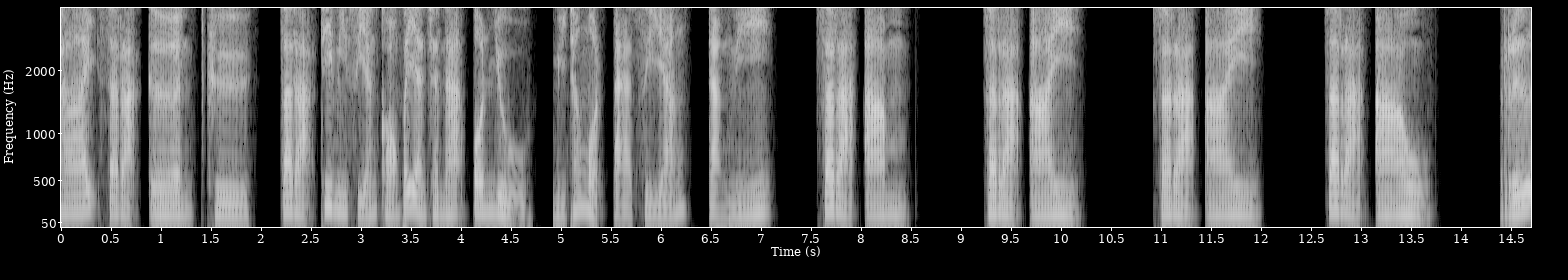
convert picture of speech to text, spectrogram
ท้ายสระเกิน คือ สระที่มีเสียงของพยัญชนะปนอยู่ มีทั้งหมดแปดเสียง ดังนี้ สระอัม สระไอ สระไอ สระเอาหรือ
